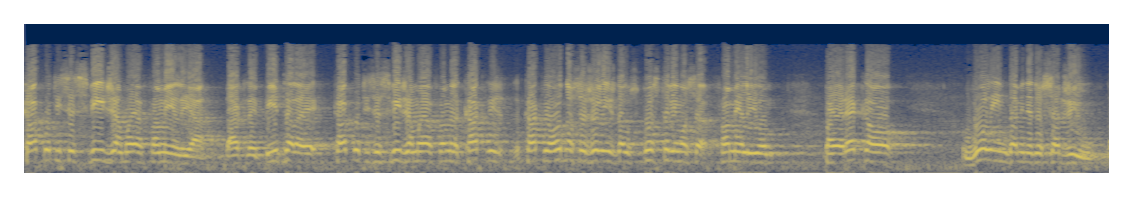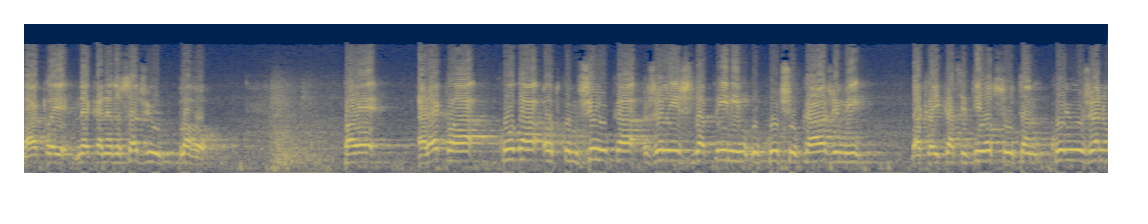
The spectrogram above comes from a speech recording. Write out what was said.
kako ti se sviđa moja familija? Dakle pitala je kako ti se sviđa moja familija? Kakvi, kakve odnose želiš da uspostavimo sa familijom? Pa je rekao volim da mi ne dosađuju, dakle neka ne dosađuju plaho. Pa je rekla, koga od komšiluka želiš da primim u kuću, kaži mi, dakle i kad si ti odsutan, koju ženu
